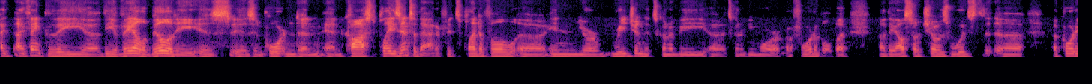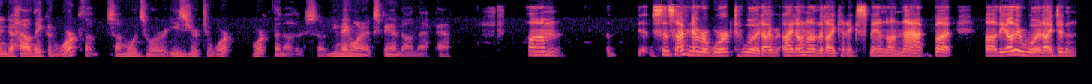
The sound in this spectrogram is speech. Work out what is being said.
I, I think the uh, the availability is is important, and and cost plays into that. If it's plentiful uh, in your region, it's going to be uh, it's going to be more affordable. But uh, they also chose woods uh, according to how they could work them. Some woods were easier to work work than others. So you may want to expand on that, Pat. Um, since I've never worked wood, I, I don't know that I can expand on that, but uh, the other wood I didn't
